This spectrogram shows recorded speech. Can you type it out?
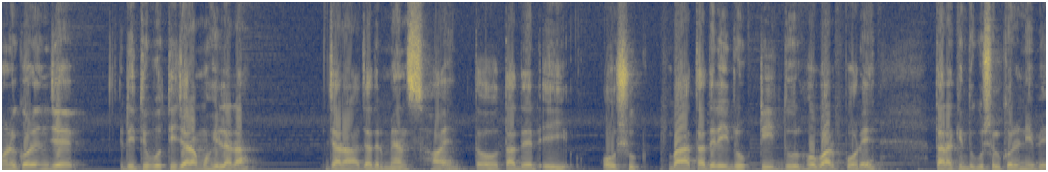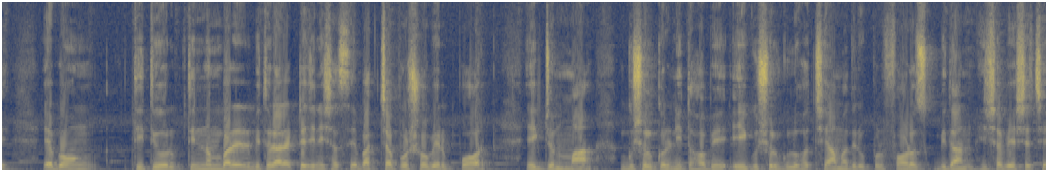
মনে করেন যে ঋতুবতী যারা মহিলারা, যারা যাদের মেন্স হয়, তো তাদের এই অসুখ বা তাদের এই রোগটি দূর হবার পরে তারা কিন্তু গোসল করে নেবে। এবং তৃতীয়, তিন নম্বরের ভিতরে আরেকটা জিনিস আছে, বাচ্চা প্রসবের পর একজন মা গোসল করে নিতে হবে। এই গোসলগুলো হচ্ছে আমাদের উপর ফরজ বিধান হিসাবে এসেছে।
